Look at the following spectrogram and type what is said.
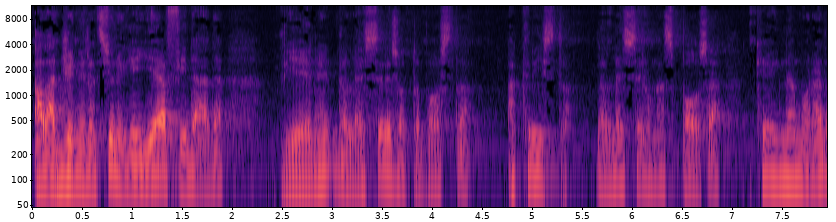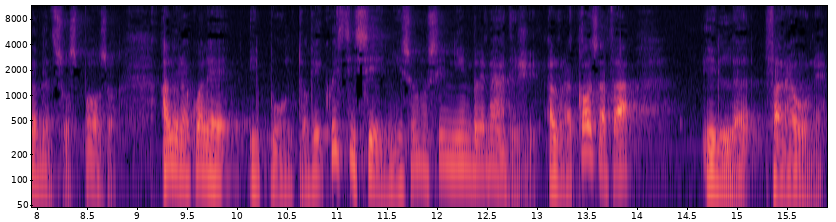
alla generazione che gli è affidata, viene dall'essere sottoposta a Cristo, dall'essere una sposa che è innamorata del suo sposo. Allora qual è il punto? Che questi segni sono segni emblematici. Allora cosa fa il faraone?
